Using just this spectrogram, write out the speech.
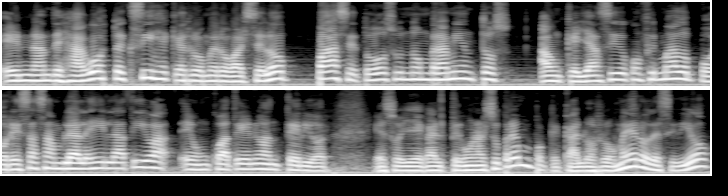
Hernández Agosto exige que Romero Barceló pase todos sus nombramientos aunque ya han sido confirmados por esa Asamblea Legislativa en un cuatrienio anterior. Eso llega al Tribunal Supremo porque Carlos Romero decidió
